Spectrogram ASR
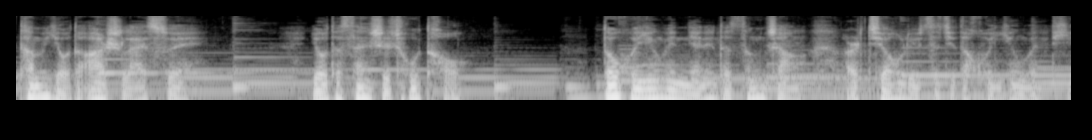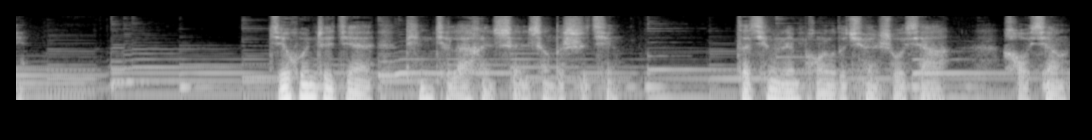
他们有的二十来岁，有的三十出头，都会因为年龄的增长而焦虑自己的婚姻问题。结婚这件听起来很神圣的事情，在亲人朋友的劝说下，好像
